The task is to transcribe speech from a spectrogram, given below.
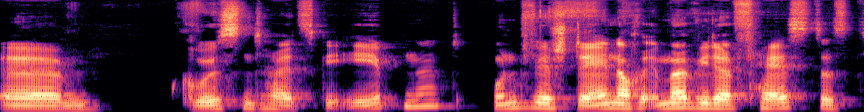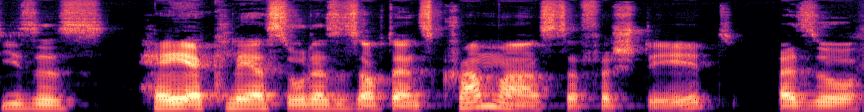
ähm, größtenteils geebnet. Und wir stellen auch immer wieder fest, dass dieses Hey, erklär es so, dass es auch dein Scrum Master versteht. Also,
